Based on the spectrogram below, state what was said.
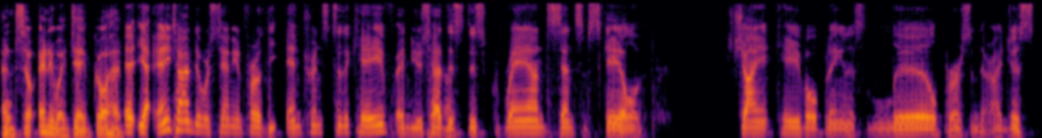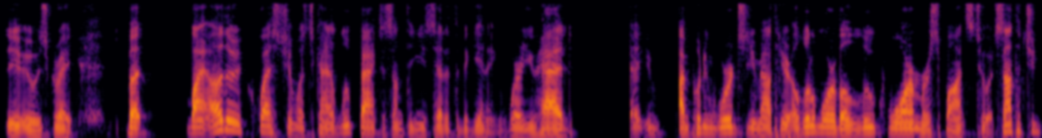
And so anyway, Dave, go ahead. Uh, yeah, anytime they were standing in front of the entrance to the cave, and you just had this this grand sense of scale of giant cave opening and this little person there. I just it, it was great. But my other question was to kind of loop back to something you said at the beginning, where you had uh, I'm putting words in your mouth here, a little more of a lukewarm response to it. It's not that you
